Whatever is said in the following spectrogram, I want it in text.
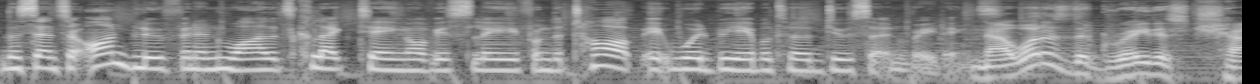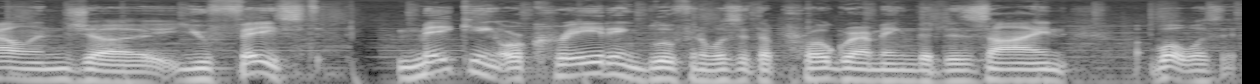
the sensor on BluePhin, and while it's collecting, obviously from the top, it would be able to do certain readings. Now, what is the greatest challenge uh, you faced making or creating BluePhin? Was it the programming, the design? What was it?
